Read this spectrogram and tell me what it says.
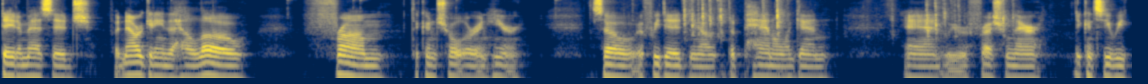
data message, but now we're getting the hello from the controller in here. So if we did, you know, the panel again, and we refresh from there, you can see we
